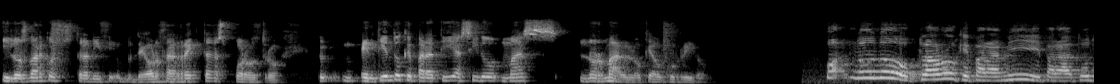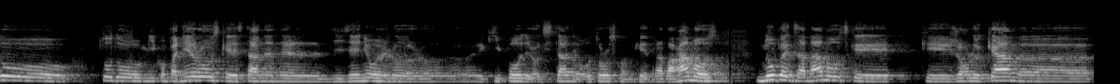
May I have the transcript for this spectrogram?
y los barcos de orzas rectas por otro. Entiendo que para ti ha sido más normal lo que ha ocurrido. No, no, claro que para mí, para todo, todos mis compañeros que están en el diseño del equipo del Occitane y otros con que trabajamos, no pensábamos que, que Jean Le Cam uh,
